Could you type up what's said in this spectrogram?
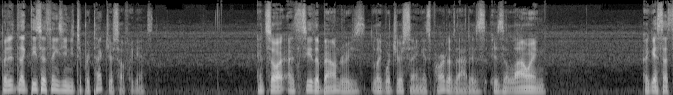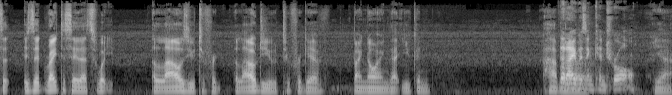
But it, like these are things you need to protect yourself against. And so I, I see the boundaries like what you're saying is part of that is is allowing i guess that's the, is it right to say that's what allows you to for, allowed you to forgive by knowing that you can have that I I was in control. Yeah.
